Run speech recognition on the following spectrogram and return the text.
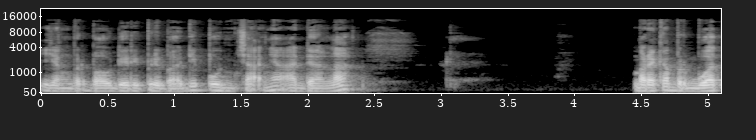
yang berbau diri pribadi, puncaknya adalah mereka berbuat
